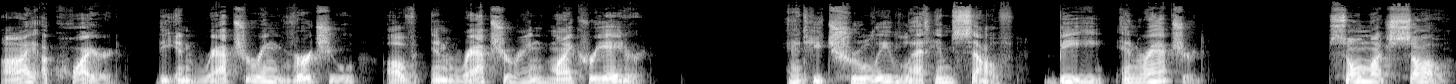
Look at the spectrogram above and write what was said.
I acquired the enrapturing virtue of enrapturing my Creator. And he truly let himself be enraptured. So much so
